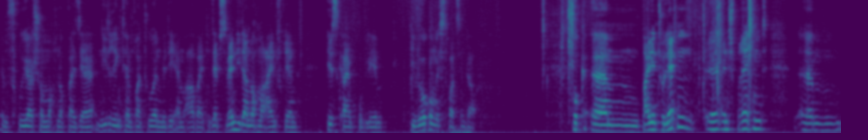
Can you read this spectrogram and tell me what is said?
im Frühjahr schon noch, noch bei sehr niedrigen Temperaturen mit EM arbeiten. Selbst wenn die dann nochmal einfrieren, ist kein Problem. Die Wirkung ist trotzdem da. Ähm, bei den Toiletten äh, entsprechend, ähm,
